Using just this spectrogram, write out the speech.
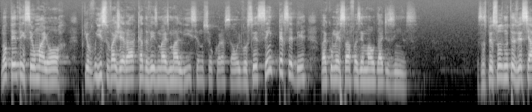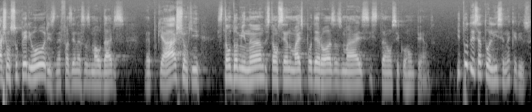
Não tentem ser o maior, porque isso vai gerar cada vez mais malícia no seu coração. E você, sem perceber, vai começar a fazer maldadezinhas. Essas pessoas muitas vezes se acham superiores né, fazendo essas maldades, né, porque acham que estão dominando, estão sendo mais poderosas, mas estão se corrompendo. E tudo isso é tolice, né, queridos?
